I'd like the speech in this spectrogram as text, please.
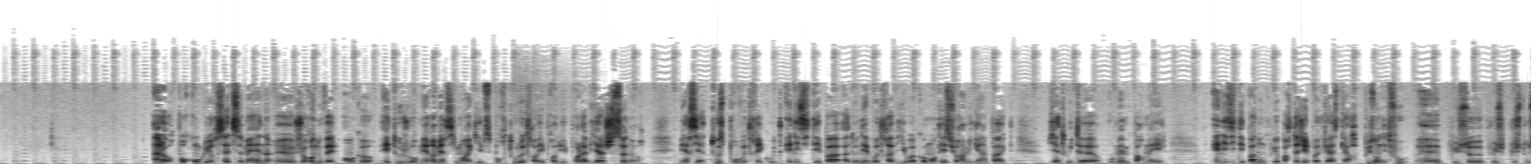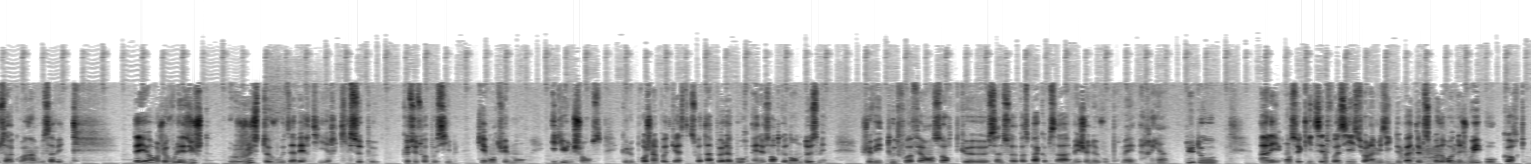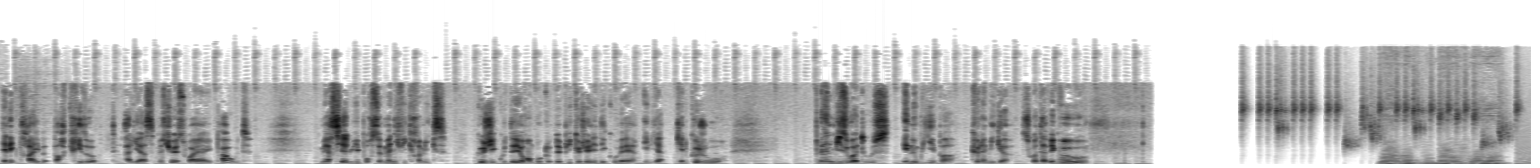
Alors, pour conclure cette semaine, euh, je renouvelle encore et toujours mes remerciements à Gibbs pour tout le travail produit pour l'habillage sonore. Merci à tous pour votre écoute et n'hésitez pas à donner votre avis ou à commenter sur Amiga Impact, via Twitter ou même par mail. Et n'hésitez pas non plus à partager le podcast car plus on est de fous, euh, plus, euh, plus, plus tout ça quoi, hein, vous savez. D'ailleurs, je voulais juste vous avertir qu'il se peut que ce soit possible, qu'éventuellement, il y ait une chance que le prochain podcast soit un peu à la bourre et ne sorte que dans deux semaines. Je vais toutefois faire en sorte que ça ne se passe pas comme ça, mais je ne vous promets rien du tout. Allez, on se quitte cette fois-ci sur la musique de Battle Squadron jouée au Cork Electribe par Criso, alias Monsieur Swipeout. Merci à lui pour ce magnifique remix, que j'écoute d'ailleurs en boucle depuis que je l'ai découvert il y a quelques jours. Plein de bisous à tous, et n'oubliez pas que l'Amiga soit avec vous Yeah, that's the best one.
